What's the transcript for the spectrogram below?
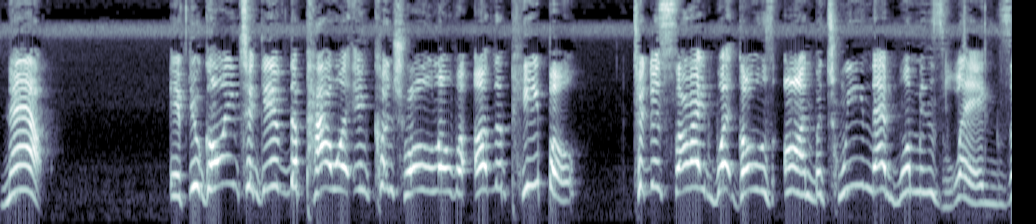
Now, if you're going to give the power and control over other people, to decide what goes on between that woman's legs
